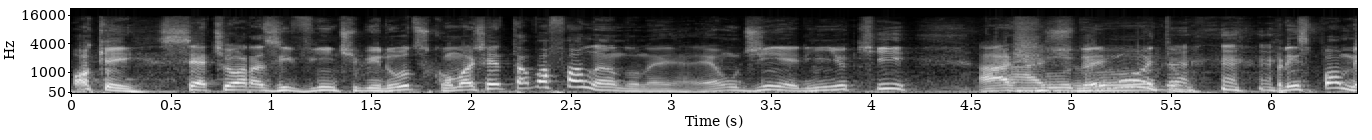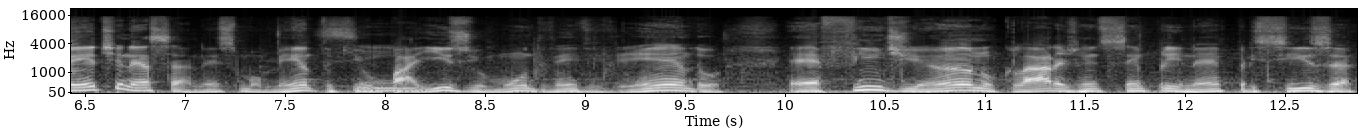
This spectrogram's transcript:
Ok, 7 horas e 20 minutos, como a gente estava falando, né? É um dinheirinho que ajuda, ajuda. muito. Principalmente nessa, nesse momento Sim. que o país e o mundo vem vivendo. É fim de ano, claro, a gente sempre né, precisa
